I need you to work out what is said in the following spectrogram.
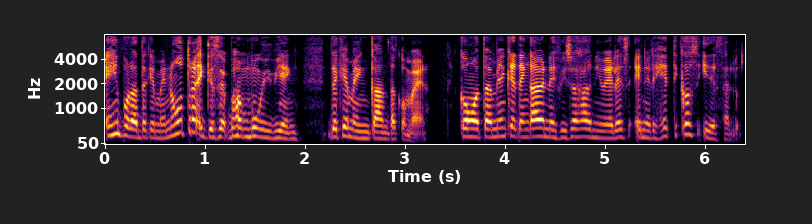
Es importante que me nutra y que sepa muy bien, ya que me encanta comer, como también que tenga beneficios a niveles energéticos y de salud.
